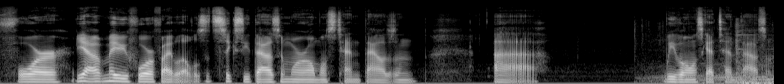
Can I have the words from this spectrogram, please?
four, yeah, maybe four or five levels. It's 60,000. We're almost 10,000. Uh, we've almost got 10,000.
